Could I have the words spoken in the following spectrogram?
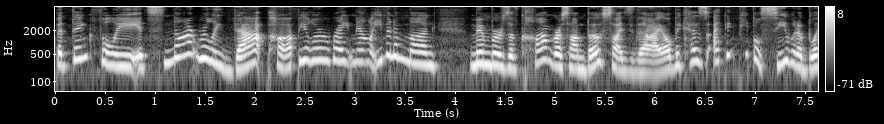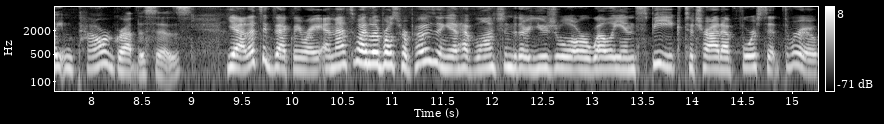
But thankfully, it's not really that popular right now, even among members of Congress on both sides of the aisle, because I think people see what a blatant power grab this is. Yeah, that's exactly right. And that's why liberals proposing it have launched into their usual Orwellian speak to try to force it through.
